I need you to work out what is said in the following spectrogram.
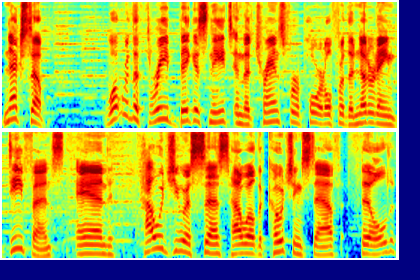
Next up, what were the three biggest needs in the transfer portal for the Notre Dame defense, and how would you assess how well the coaching staff filled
